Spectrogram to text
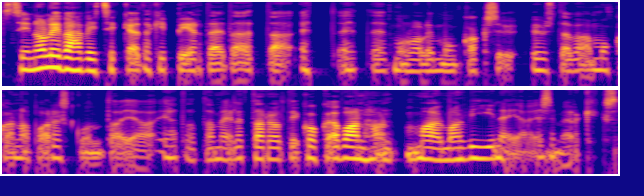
siinä oli vähän vitsikkäitäkin piirteitä, että et, et, et mulla oli mun kaksi ystävää mukana pariskunta ja, ja tota, meille tarjoltiin koko ajan vanhan maailman viinejä esimerkiksi.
